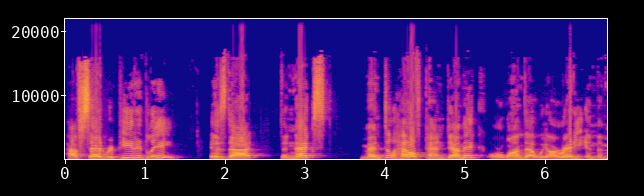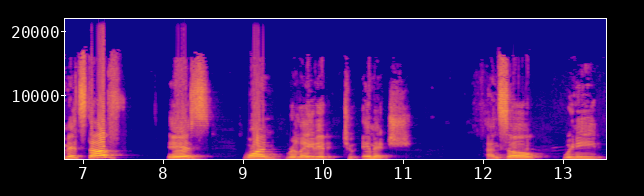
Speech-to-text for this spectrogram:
have said repeatedly is that the next mental health pandemic, or one that we are already in the midst of, is one related to image. And so we need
